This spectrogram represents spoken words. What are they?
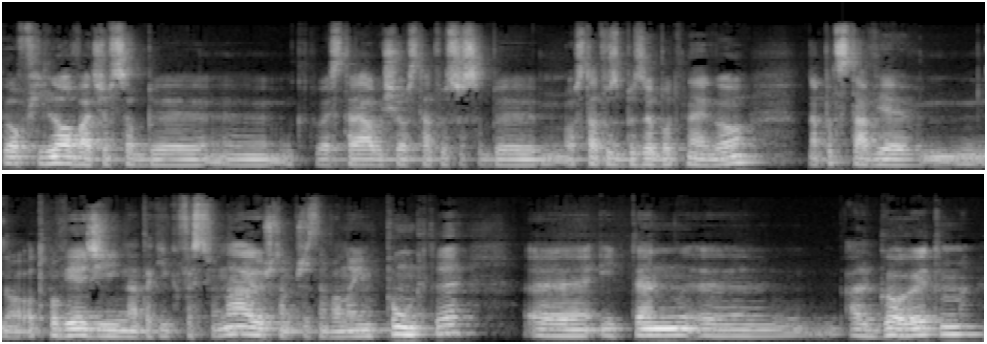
profilować osoby, y, które starały się o status osoby, o status bezrobotnego na podstawie no, odpowiedzi na taki kwestionariusz, tam przyznawano im punkty y, i ten y, algorytm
